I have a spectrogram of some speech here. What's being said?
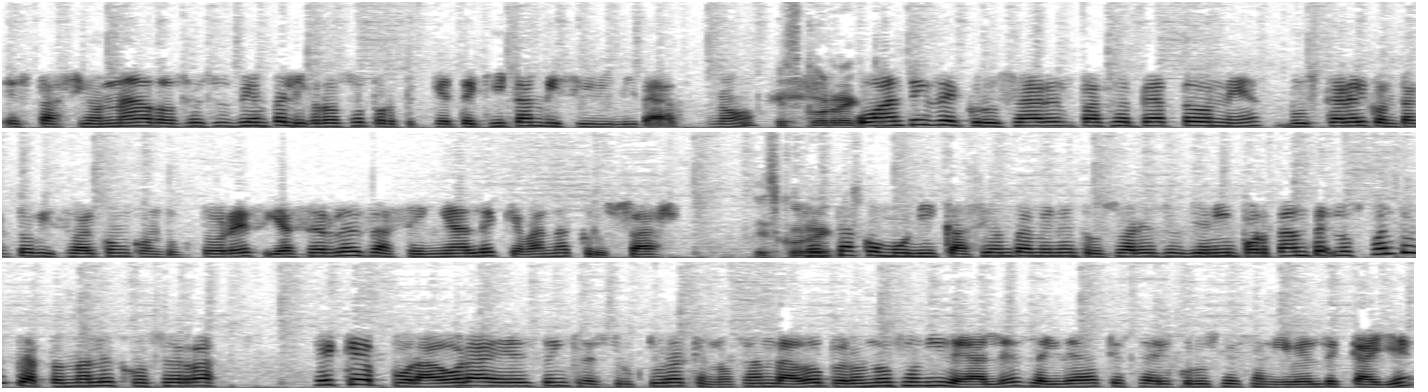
estacionados, eso es bien peligroso porque te quitan visibilidad, ¿no? Es correcto. O antes de cruzar el paso de peatones, buscar el contacto visual con conductores y hacerles la señal de que van a cruzar. Es correcto. Esta comunicación también entre usuarios es bien importante. Los puentes peatonales, Joserra, sé que por ahora es de infraestructura que nos han dado, pero no son ideales. La idea que sea el cruce es a nivel de calle.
